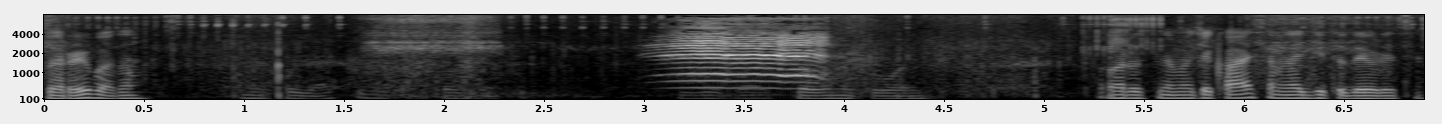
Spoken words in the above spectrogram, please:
Це риба, так? Орес, не матякайся, мене діти дивляться.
